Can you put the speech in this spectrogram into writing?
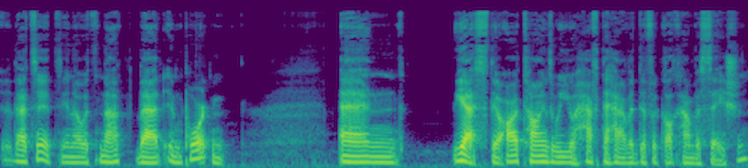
That's it. You know, it's not that important. And yes, there are times where you have to have a difficult conversation.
